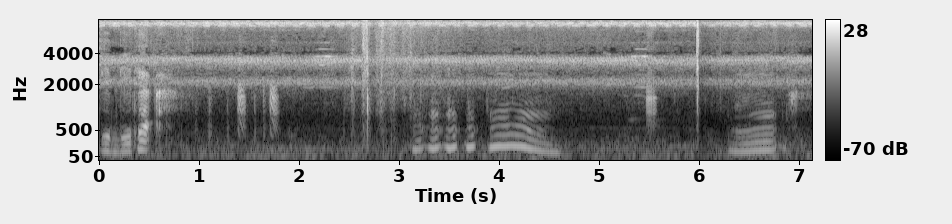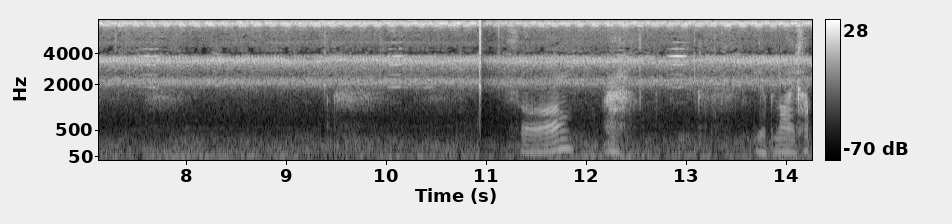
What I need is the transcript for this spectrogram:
ดินดีแท้อืมอืมอืมอืมอืมสองอะเรียบร้อยครับ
